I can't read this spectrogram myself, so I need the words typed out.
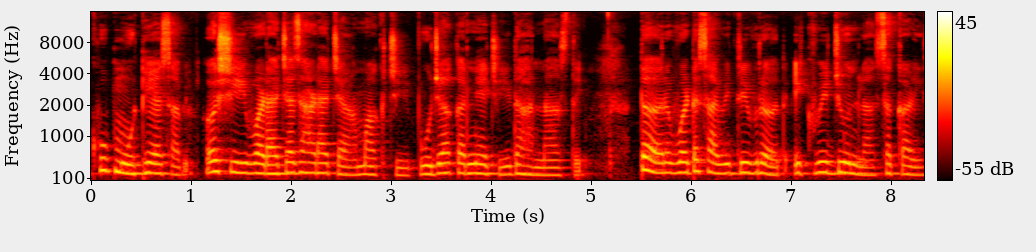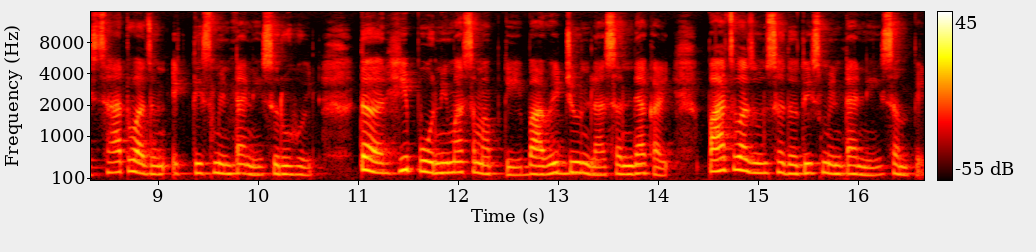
खूप मोठे असावे अशी वडाच्या झाडाच्या मागची पूजा करण्याची धारणा असते. तर वटसावित्री व्रत एकवीस जूनला सकाळी सात वाजून एकतीस मिनिटांनी सुरू होईल. तर ही पौर्णिमा समाप्ती बावीस जूनला संध्याकाळी पाच वाजून सदोतीस मिनिटांनी संपेल.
